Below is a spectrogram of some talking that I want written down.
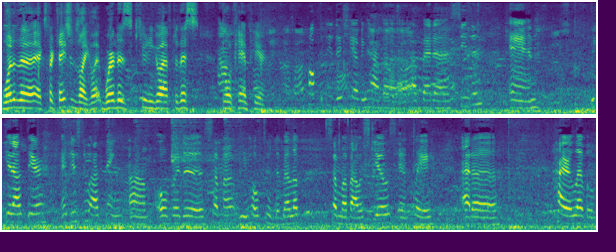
what are the expectations like? Where does CUNY go after this little camp here? hopefully this year we have a, a better season and we get out there and just do our thing. Um, over the summer, we hope to develop some of our skills and play at a higher level.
